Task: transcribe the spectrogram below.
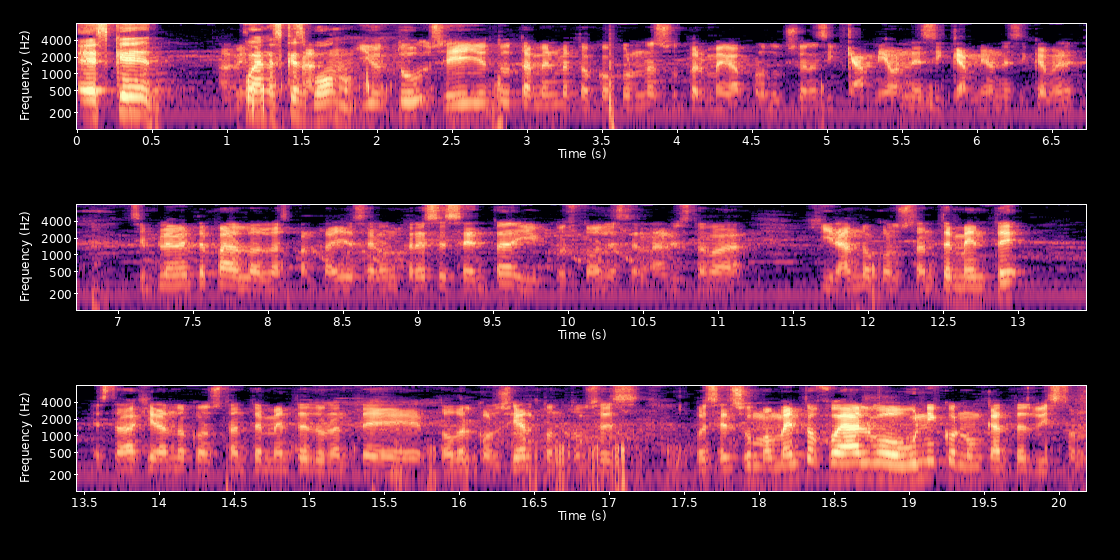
Es que, bueno, es que es Bono. YouTube, sí, YouTube también me tocó con unas super mega producciones y camiones y camiones y camiones. Simplemente para lo de las pantallas era un 360 y pues todo el escenario estaba girando constantemente. Estaba girando constantemente durante todo el concierto. Entonces, pues en su momento fue algo único, nunca antes visto, ¿no?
